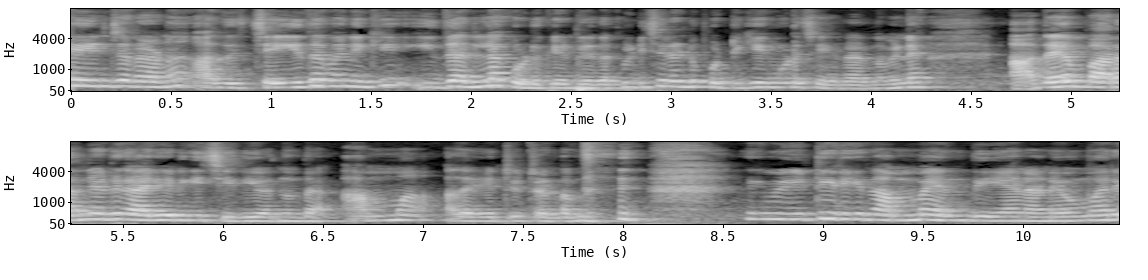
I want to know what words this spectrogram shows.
ഡേഞ്ചറാണ് അത് ചെയ്തവനിക്ക് ഇതല്ല കൊടുക്കേണ്ടത് പിടിച്ച് രണ്ട് പൊട്ടിക്കുകയും കൂടെ ചെയ്തായിരുന്നു പിന്നെ അദ്ദേഹം പറഞ്ഞൊരു കാര്യം എനിക്ക് ചിരി വന്നത്. അമ്മ അത് ഏറ്റിട്ടുണ്ടെന്ന്. വീട്ടിലിരിക്കുന്ന അമ്മ എന്ത് ചെയ്യാനാണ്? യവന്മാർ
